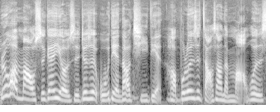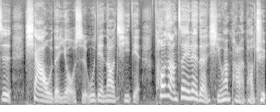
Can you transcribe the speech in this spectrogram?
如果卯时跟酉时就是五点到七点，好，不论是早上的卯或者是下午的酉时，五点到七点，通常这一类的人喜欢跑来跑去。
